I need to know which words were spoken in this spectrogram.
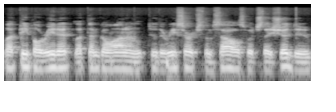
Let people read it. Let them go on and do the research themselves, which they should do.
